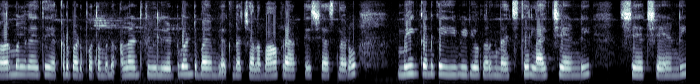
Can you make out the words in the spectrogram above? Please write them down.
నార్మల్గా అయితే ఎక్కడ పడిపోతామని అలాంటిది వీళ్ళు ఎటువంటి భయం లేకుండా చాలా బాగా ప్రాక్టీస్ చేస్తున్నారు. మీకు కనుక ఈ వీడియో కనుక నచ్చితే లైక్ చేయండి షేర్ చేయండి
